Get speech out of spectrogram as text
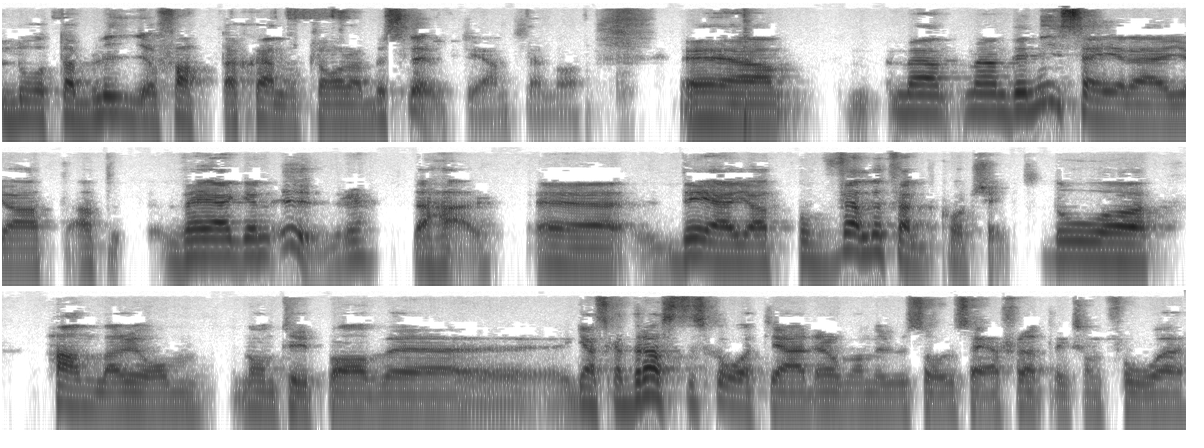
låta bli att fatta självklara beslut egentligen. Då. Eh, men, men det ni säger är ju att, att vägen ur det här, eh, det är ju att på väldigt, väldigt kort sikt, då handlar det om någon typ av eh, ganska drastiska åtgärder, om man nu så vill säga, för att liksom få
